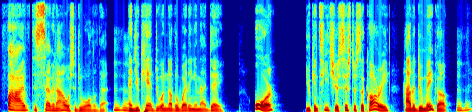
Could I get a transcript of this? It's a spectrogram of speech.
five to seven hours to do all of that Mhm. and you can't do another wedding in that day or you can teach your sister sakari how to do makeup Mhm.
